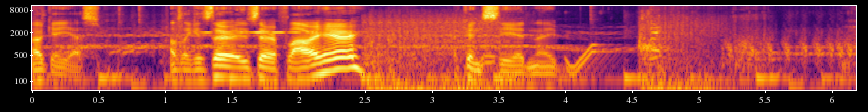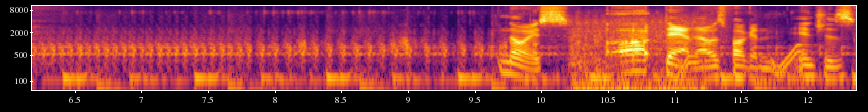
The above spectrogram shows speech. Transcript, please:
Okay. Yes. I was like, is there is there a flower here? I couldn't see it, and I. Noise. Ah! Damn, that was fucking inches.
